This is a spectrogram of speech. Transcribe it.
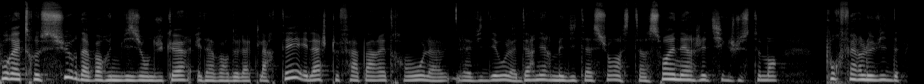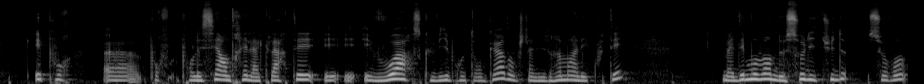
pour être sûr d'avoir une vision du cœur et d'avoir de la clarté. Et là, je te fais apparaître en haut la, vidéo, la dernière méditation. C'était un soin énergétique justement pour faire le vide et pour, euh, laisser entrer la clarté et, voir ce que vibre ton cœur. Donc, je t'invite vraiment à l'écouter. Mais des moments de solitude seront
